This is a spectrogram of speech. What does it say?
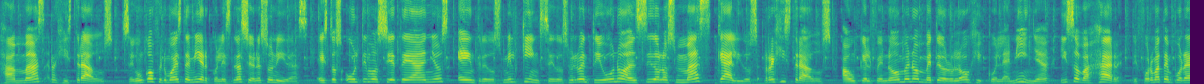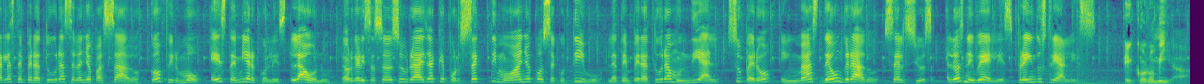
jamás registrados, según confirmó este miércoles Naciones Unidas. Estos últimos siete años, entre 2015 y 2021, han sido los más cálidos registrados, aunque el fenómeno meteorológico La Niña hizo bajar de forma temporal las temperaturas el año pasado, confirmó este miércoles la ONU. La organización subraya que por séptimo año consecutivo la temperatura mundial superó en más de un grado Celsius los niveles preindustriales. Economía.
